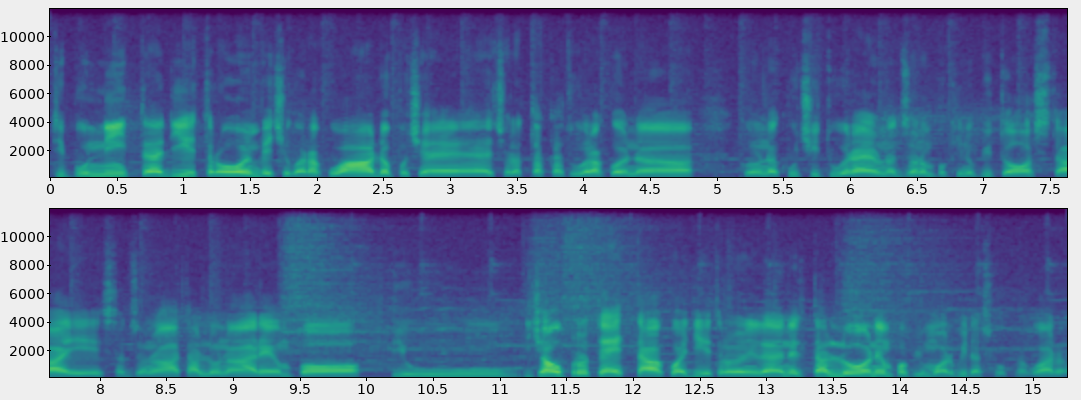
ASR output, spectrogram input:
tipo un knit dietro, invece guarda qua, dopo c'è l'attaccatura con con una cucitura è una zona un pochino più tosta e sta zona tallonare un po' più diciamo protetta qua dietro nel, nel tallone un po' più morbida sopra guarda.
